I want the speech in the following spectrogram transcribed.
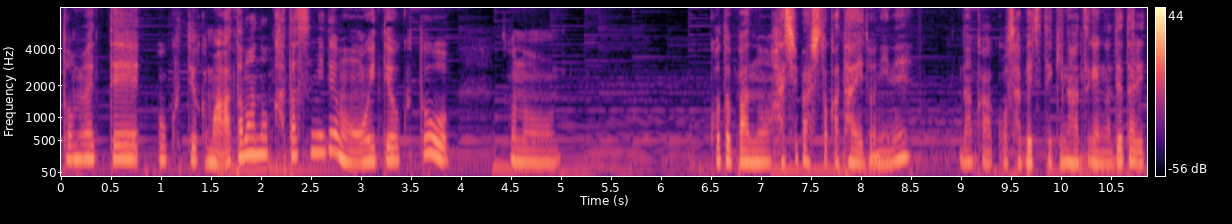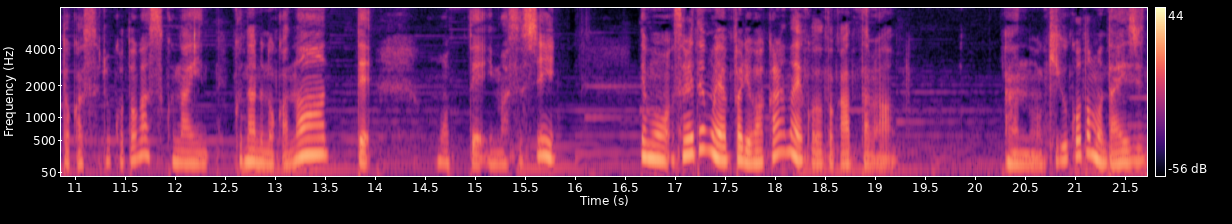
留めておくっていうか、まあ頭の片隅でも置いておくと、その、言葉の端々とか態度にね、なんかこう差別的な発言が出たりとかすることが少ないくなるのかなって思っていますし、でもそれでもやっぱりわからないこととかあったら、あの、聞くことも大事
